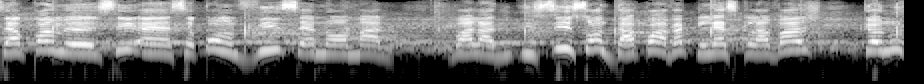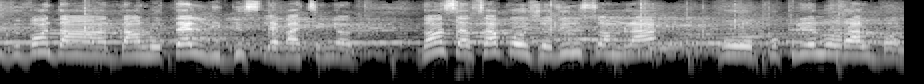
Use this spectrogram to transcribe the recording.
C'est comme si ce qu'on vit, c'est normal. Voilà, ici, ils sont d'accord avec l'esclavage que nous vivons dans, l'hôtel Libis Les Batignolles. Donc, c'est pour ça qu'aujourd'hui, nous sommes là pour, pour créer nos ras-le-bol.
